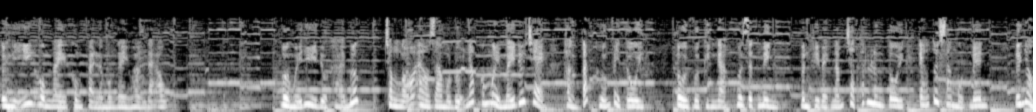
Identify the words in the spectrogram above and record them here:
Tôi nghĩ hôm nay không phải là một ngày hoàng đạo. Vừa mới đi được hai bước, trong ngõ ào ra một đội nhóc có mười mấy đứa trẻ, thẳng tắp hướng về tôi. Tôi vừa kinh ngạc vừa giật mình, Vân Phi Bạch nắm chặt thắt lưng tôi, kéo tôi sang một bên. Đứa nhỏ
